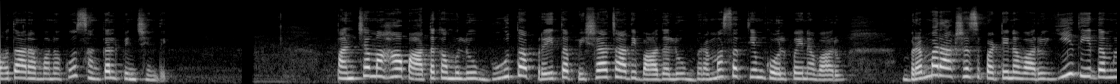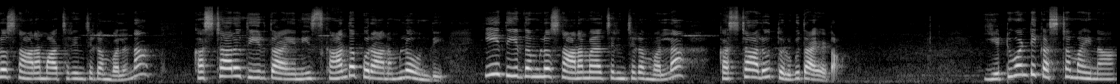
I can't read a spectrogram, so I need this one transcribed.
అవతారమునకు సంకల్పించింది. పంచమహాపాతకములు భూత ప్రేత పిశాచాది బాధలు బ్రహ్మసత్యం కోల్పోయిన వారు బ్రహ్మ రాక్షసి పట్టిన వారు ఈ తీర్థంలో స్నానమాచరించడం వలన కష్టాలు తీరుతాయని స్కాంద పురాణంలో ఉంది. ఈ తీర్థంలో స్నానమాచరించడం వల్ల కష్టాలు తొలగుతాయట. ఎటువంటి కష్టమైనా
